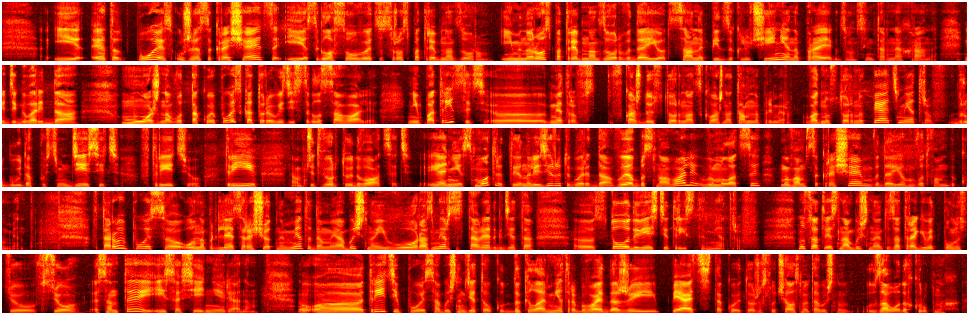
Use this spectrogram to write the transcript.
И этот пояс уже сокращается и согласовывается с Роспотребнадзором. И именно Роспотребнадзор выдает санэпид-заключение на проект зон санитарной охраны, где говорит, да, можно вот такой пояс, который вы здесь согласовали, не по 30 э, метров в каждую сторону от скважины, а там, например, в одну сторону 5 метров, в другую, допустим, 10, в третью 3, там, в четвертую 20. И они смотрят и анализируют и говорят, да, вы обосновали, вы молодцы, мы вам сокращаем, выдаем, вот вам документ. Второй пояс, э, он определяется расчетным методом, и обычно его размер составляет где-то 100, 200, 300 метров. Ну, соответственно, обычно это затрагивает полностью все СНТ и соседние рядом. Ну, э, третий пояс обычно где-то около до километра, бывает даже и 5, такое тоже случалось, но это обычно в заводах крупных.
